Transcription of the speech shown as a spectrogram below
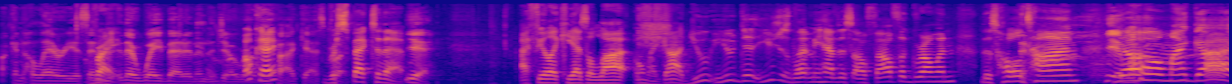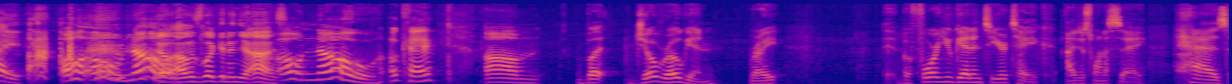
fucking hilarious, and Right. they're way better than the Joe Rogan okay. podcast. but- Respect to that. yeah, I feel like he has a lot. Oh my god, you you did you just let me have this alfalfa growing this whole time? Yeah, Yo, my guy. Oh oh no. Yo, I was looking in your eyes. Oh no. Okay. Um but Joe Rogan, right? Before you get into your take, I just want to say has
